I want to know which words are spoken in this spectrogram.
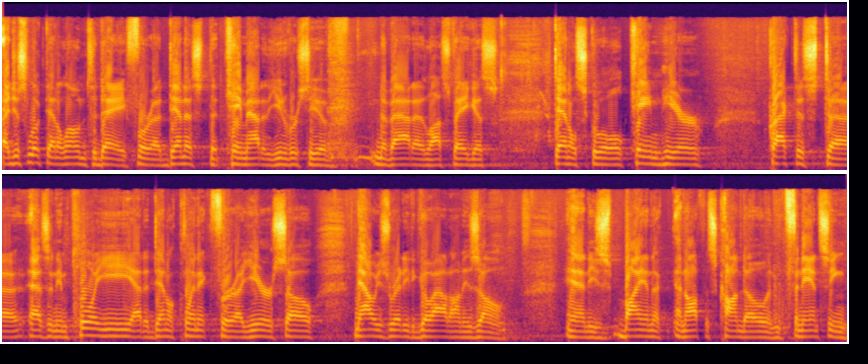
I just looked at a loan today for a dentist that came out of the University of Nevada, Las Vegas, dental school, came here, practiced uh, as an employee at a dental clinic for a year or so. Now he's ready to go out on his own. And he's buying a, an office condo and financing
